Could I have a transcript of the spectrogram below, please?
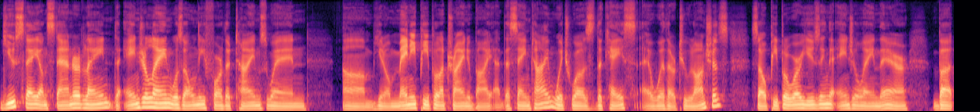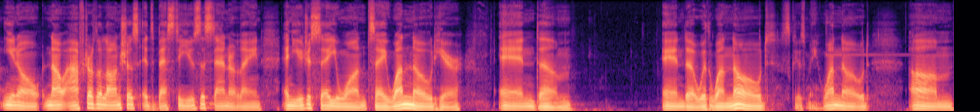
You stay on standard lane. The angel lane was only for the times when um, you know many people are trying to buy at the same time which was the case uh, with our two launches. So people were using the angel lane there. But you know, now after the launches, it's best to use the standard lane, and you just say you want say one node here, and um, and uh, with one node, excuse me, one node, um,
